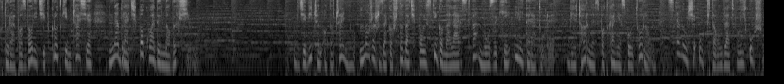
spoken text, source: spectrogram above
która pozwoli Ci w krótkim czasie nabrać pokłady nowych sił. W dziewiczym otoczeniu możesz zakosztować polskiego malarstwa, muzyki i literatury. Wieczorne spotkania z kulturą staną się ucztą dla Twoich uszu.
